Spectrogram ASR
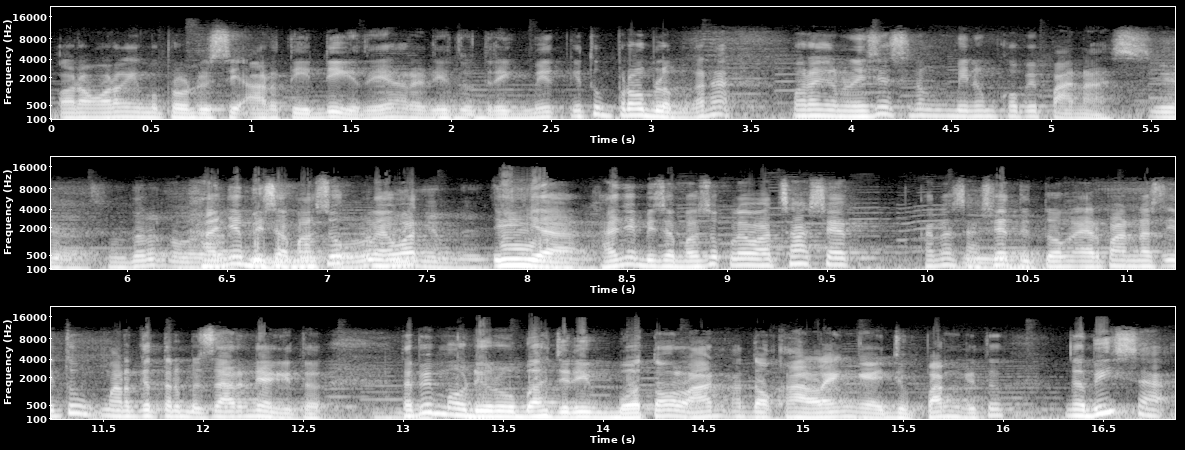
orang-orang yang memproduksi RTD gitu ya, ready to drink milk itu problem karena orang Indonesia senang minum kopi panas. Iya, sementara kalau Hanya bisa masuk lewat dingin ya. iya, hanya bisa masuk lewat saset karena saset Iya. dituang air panas itu market terbesarnya gitu. Tapi mau dirubah jadi botolan atau kaleng kayak Jepang gitu nggak bisa.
